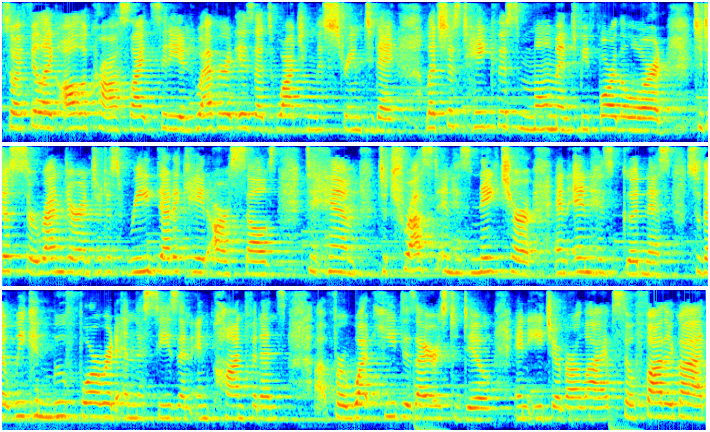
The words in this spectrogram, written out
So I feel like all across Light City and whoever it is that's watching this stream today, let's just take this moment moment before the Lord, to just surrender and to just rededicate ourselves to Him, to trust in His nature and in His goodness, so that we can move forward in this season in confidence uh, for what He desires to do in each of our lives. So, Father God,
